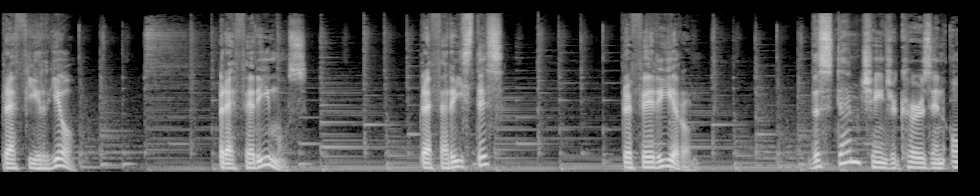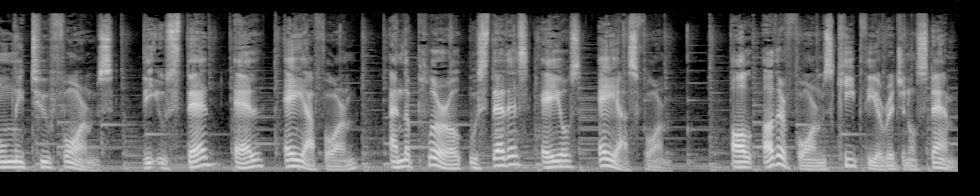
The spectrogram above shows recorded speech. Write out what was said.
Prefirió. Preferimos. Preferistes. Prefirieron. The stem change occurs in only two forms the usted, el, ella form and the plural ustedes, ellos, ellas form. All other forms keep the original stem.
